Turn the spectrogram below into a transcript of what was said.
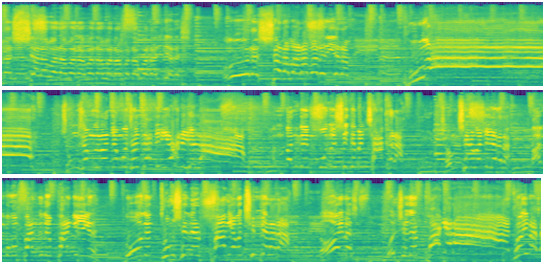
오라 샤라바라바라바라바라바라 야라 오라 샤라바라바라 야라 부와 중성스러운 정부 전사들이 하늘 열라. 한반도의 모든 시스템을 착하라. 정체를 완전히 하라. 반복은 반격을 반격이다 모든 통신들을 파괴하고 침멸하라. 너희 맛 원체들 파괴하라. 너희 맛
